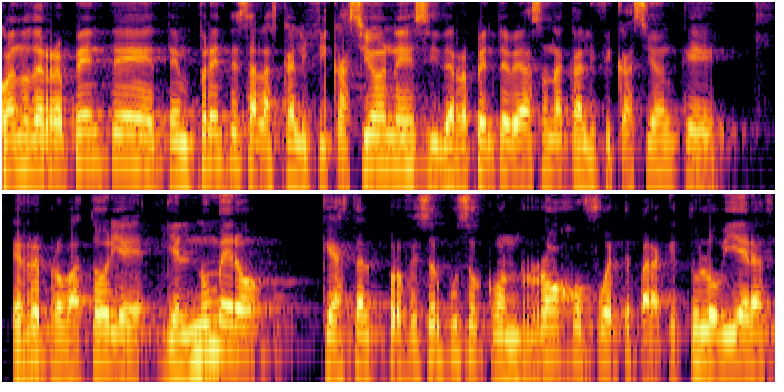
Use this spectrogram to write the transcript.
Cuando de repente te enfrentes a las calificaciones y de repente veas una calificación que es reprobatoria y el número que hasta el profesor puso con rojo fuerte para que tú lo vieras,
